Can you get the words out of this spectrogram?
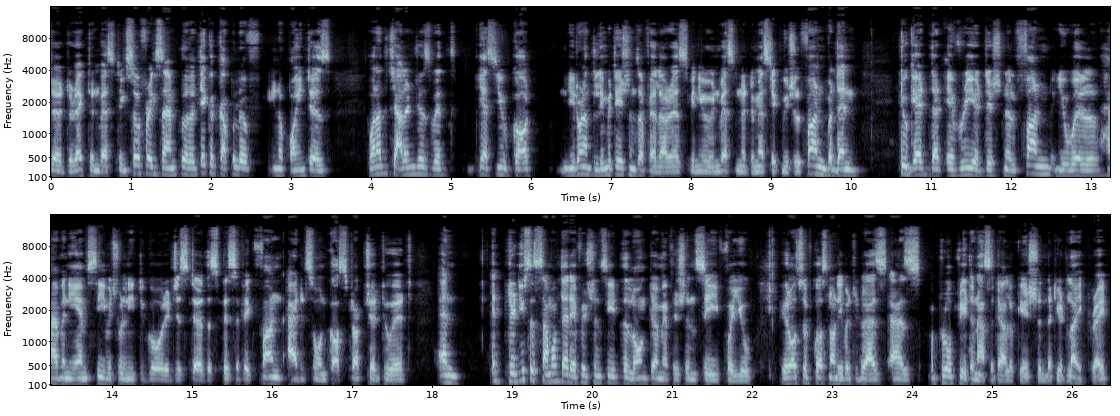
uh, direct investing. So, for example, I'll take a couple of you know pointers. One of the challenges with yes, you've got you don't have the limitations of LRS when you invest in a domestic mutual fund, but then to get that every additional fund, you will have an AMC which will need to go register the specific fund, add its own cost structure to it, and it reduces some of that efficiency to the long-term efficiency for you. You're also, of course, not able to do as as appropriate an asset allocation that you'd like, right?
